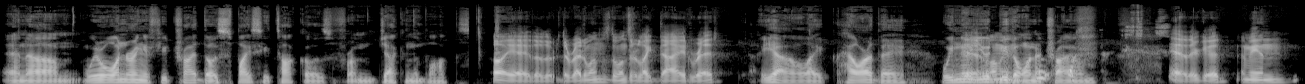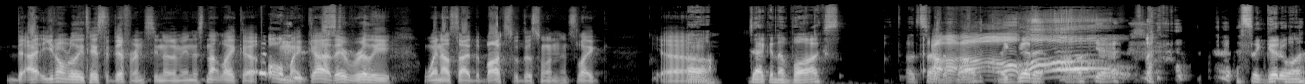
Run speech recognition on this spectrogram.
and um, we were wondering if you tried those spicy tacos from Jack in the Box. Oh yeah, the the red ones, the ones that are like dyed red. Yeah, like how are they? We knew Yeah, you'd I be the one to try them. Yeah, they're good. I mean, th- I, you don't really taste the difference. You know what I mean? It's not like, a, oh my god, they really went outside the box with this one. It's like, um, Oh, Jack in the Box. Outside the box. I get it. Okay, That's a good one.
